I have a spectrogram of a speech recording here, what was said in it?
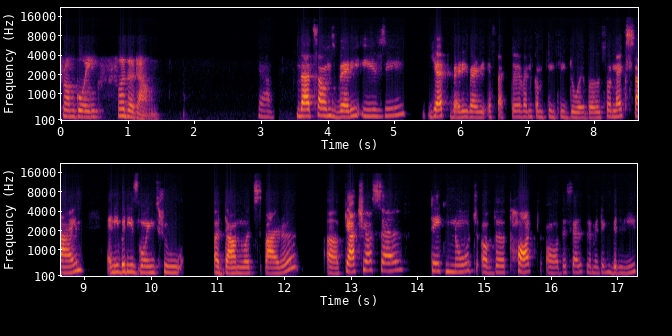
from going further down. Yeah, that sounds very easy, yet very, very effective and completely doable. So, next time anybody is going through a downward spiral, uh, catch yourself, take note of the thought or the self-limiting belief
